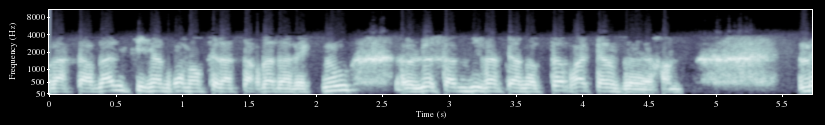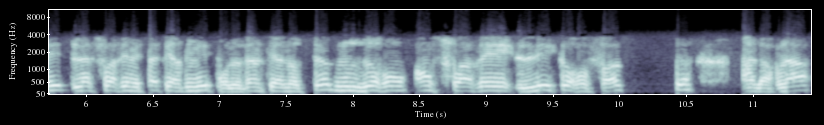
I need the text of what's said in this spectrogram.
la sardane, qui viendront danser la sardane avec nous euh, le samedi 21 octobre à 15h. Mais la soirée n'est pas terminée pour le 21 octobre. Nous aurons en soirée les Corofox. Alors là,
